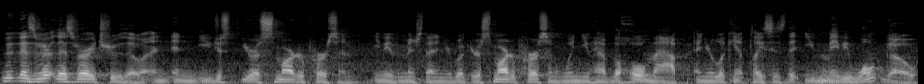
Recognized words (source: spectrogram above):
That's very, that's very true though, and, and you just you're a smarter person. You may even mention that in your book. You're a smarter person when you have the whole map and you're looking at places that you maybe won't go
